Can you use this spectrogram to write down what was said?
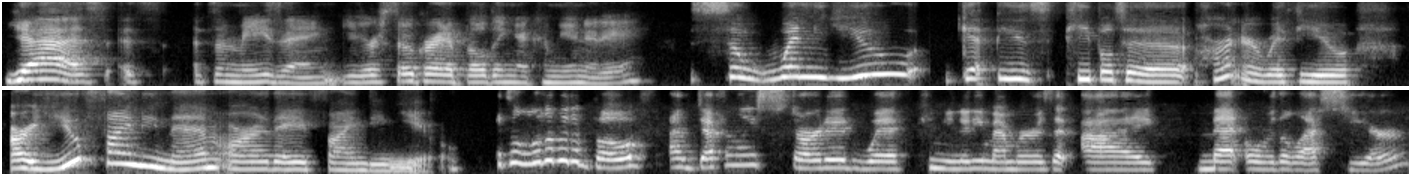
Yes, it's it's amazing. You're so great at building a community. So when you get these people to partner with you, are you finding them or are they finding you? It's a little bit of both. I've definitely started with community members that I met over the last year.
